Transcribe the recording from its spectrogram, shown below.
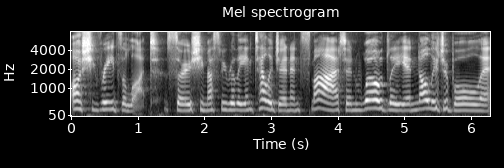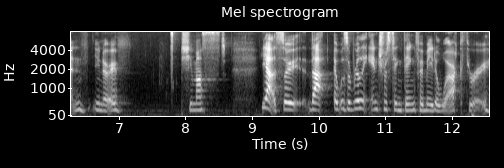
Oh, she reads a lot. So she must be really intelligent and smart and worldly and knowledgeable and, you know, she must yeah, so that it was a really interesting thing for me to work through.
